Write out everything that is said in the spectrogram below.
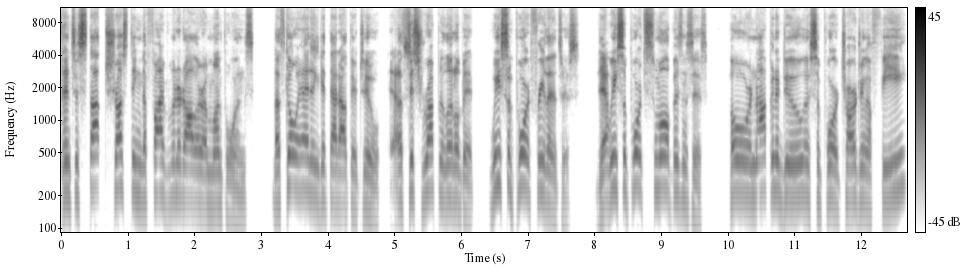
and to stop trusting the $500 a month ones. Let's go ahead and get that out there too. Let's disrupt a little bit. We support freelancers. Yeah. We support small businesses. But what we're not going to do is support charging a fee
